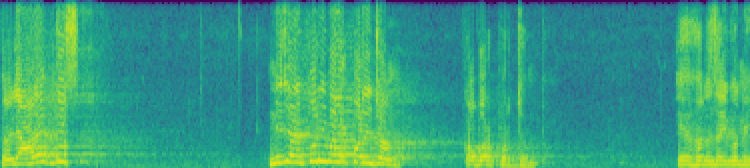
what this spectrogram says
তাহলে আরেক দোষ, নিজের পরিবার পরিজন কবর পর্যন্ত। এরপরে যাইব নি।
